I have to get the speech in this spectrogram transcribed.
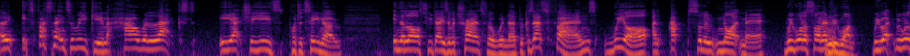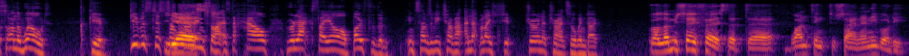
I mean, it's fascinating to read him how relaxed he actually is, Pochettino, in the last few days of a transfer window. Because as fans, we are an absolute nightmare. We want to sign everyone. We, we want to sign the world, Guillem. Give us just some yes. kind of insight as to how relaxed they are, both of them, in terms of each other and that relationship during a transfer window. Well, let me say first that uh, wanting to sign anybody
